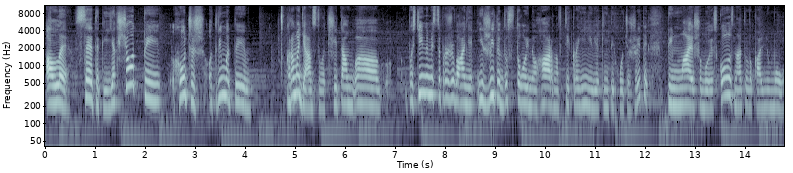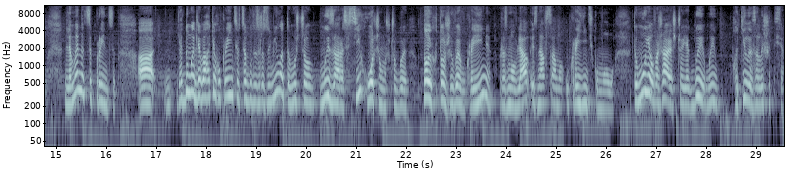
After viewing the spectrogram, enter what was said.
Але все-таки, якщо ти хочеш отримати громадянство чи там е, постійне місце проживання і жити достойно, гарно в тій країні, в якій ти хочеш жити, ти маєш обов'язково знати локальну мову. Для мене це принцип. А, я думаю, для багатьох українців це буде зрозуміло, тому що ми зараз всі хочемо, щоб той, хто живе в Україні, розмовляв і знав саме українську мову. Тому я вважаю, що якби ми хотіли залишитися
